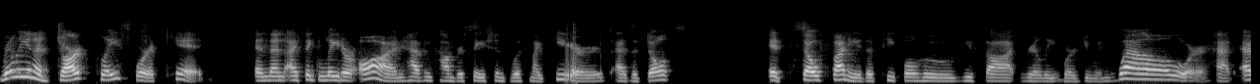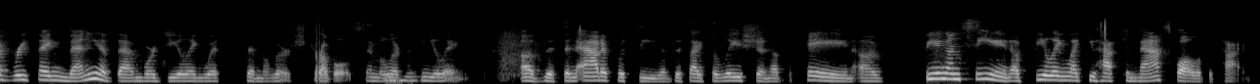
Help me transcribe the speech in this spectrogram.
really in a dark place for a kid. And then I think later on, having conversations with my peers as adults, it's so funny the people who you thought really were doing well or had everything, many of them were dealing with similar struggles, similar mm-hmm. feelings. of this inadequacy, of this isolation, of the pain, of being unseen, of feeling like you have to mask all of the time.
